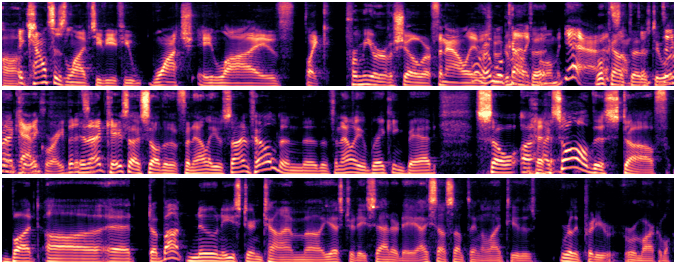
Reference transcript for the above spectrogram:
Uh, it counts as live TV if you watch a live like premiere of a show or finale of a show, we'll dramatic moment. Yeah, we'll count that as two. that category, case, but in something. that case, I saw the finale of Seinfeld and uh, the finale of Breaking Bad. So uh, I saw all this stuff, but uh, at about noon Eastern time uh, yesterday, Saturday, I saw something on live TV that was really pretty remarkable.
